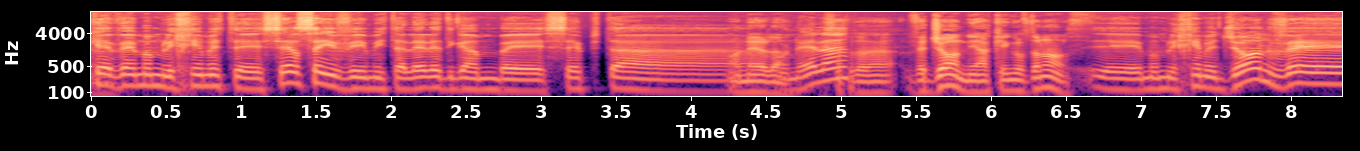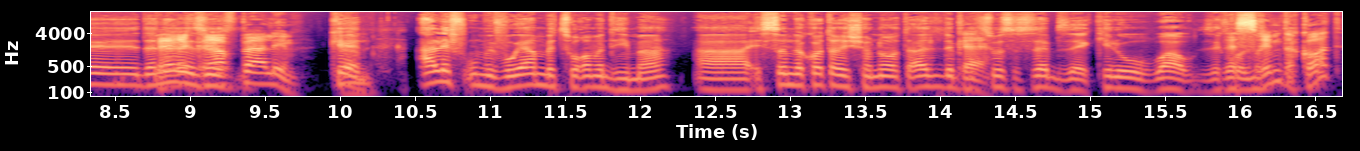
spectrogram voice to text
כן, והם ממליכים את אה, סרסי והיא מתעללת גם בספטה אונלה. אונלה. וג'ון נהיה king of the north. ממליכים את ג'ון ודנרי פרק. רב פעלים. כן. א', הוא מבוים בצורה מדהימה, ה-20 דקות הראשונות עד לביסוס הספטה זה כאילו וואו, זה זה כל- 20 דקות?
